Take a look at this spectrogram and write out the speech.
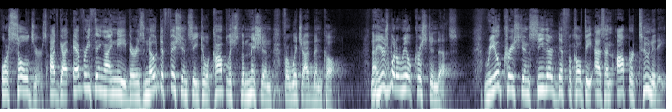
or soldiers. I've got everything I need. There is no deficiency to accomplish the mission for which I've been called. Now, here's what a real Christian does Real Christians see their difficulty as an opportunity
